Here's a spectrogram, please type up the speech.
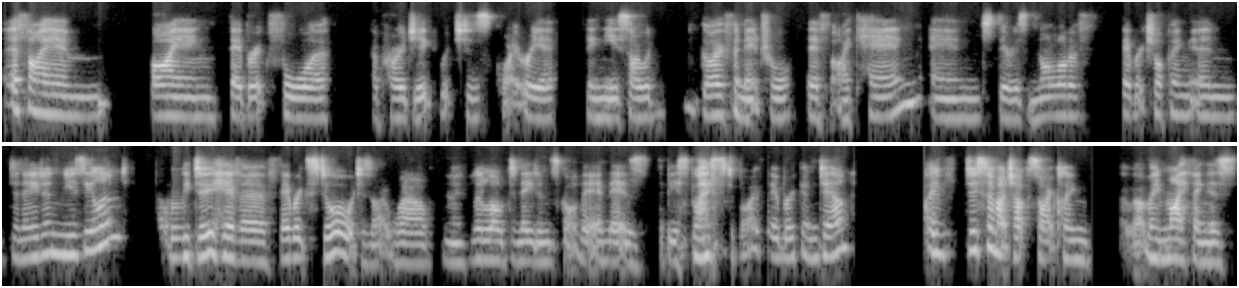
If I am buying fabric for a project, which is quite rare, then yes, I would go for natural if I can. And there is not a lot of fabric shopping in Dunedin, New Zealand. We do have a fabric store, which is like, wow, you know, little old Dunedin's got that, and that is the best place to buy fabric in town. I do so much upcycling. I mean, my thing is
